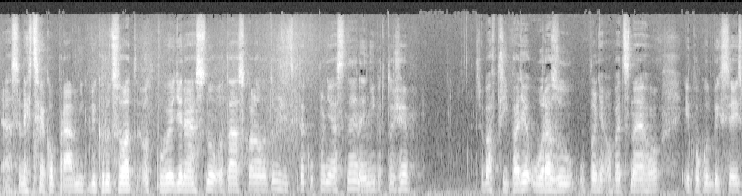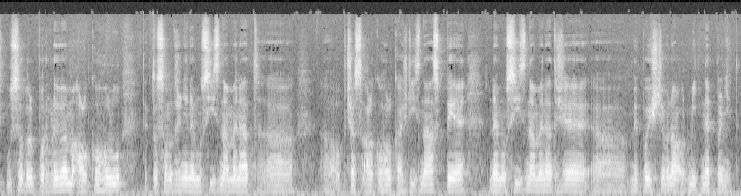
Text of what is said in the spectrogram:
Já se nechci jako právník vykrucovat odpovědi na jasnou otázku, ale to vždycky tak úplně jasné není, protože třeba v případě úrazu úplně obecného, i pokud bych si jej způsobil pod vlivem alkoholu, tak to samozřejmě nemusí znamenat, občas alkohol každý z nás pije, nemusí znamenat, že mi pojišťovna odmítne plnit.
